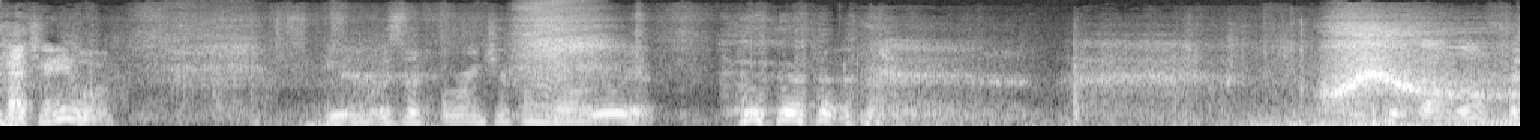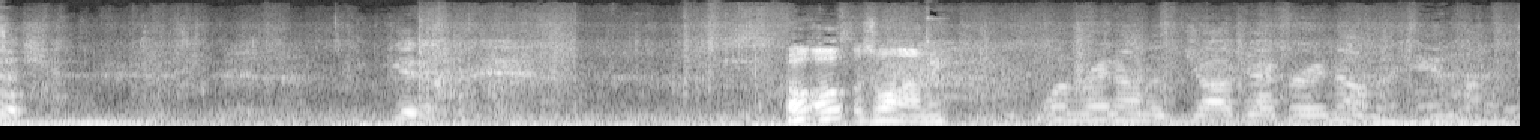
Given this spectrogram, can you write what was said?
Catch anyone. Even it was the four incher from Bill Elliott. Get that little fish. Get it. Oh, oh, there's one on me. One right on the jaw jack right now. I'm gonna hand line it.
